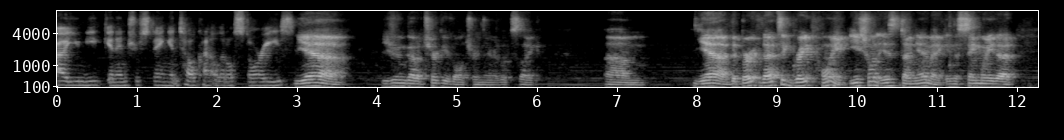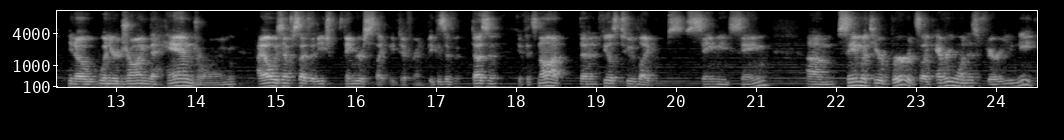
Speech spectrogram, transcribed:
uh, unique and interesting and tell kind of little stories. Yeah, you've even got a turkey vulture in there. It looks like. Um, yeah, the bird. That's a great point. Each one is dynamic in the same way that you know when you're drawing the hand drawing. I always emphasize that each finger is slightly different because if it doesn't, if it's not, then it feels too like samey same. Um, same with your birds. Like everyone is very unique,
